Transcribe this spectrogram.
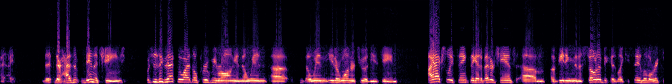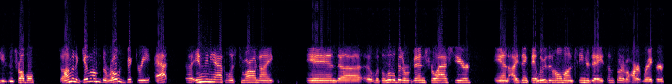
I, I, th- there hasn't been a change, which is exactly why they'll prove me wrong and they'll win. Uh, they'll win either one or two of these games. I actually think they got a better chance um, of beating Minnesota because, like you say, Little Ricky's in trouble. So I'm going to give them the road victory at uh, in Minneapolis tomorrow night, and uh, with a little bit of revenge for last year. And I think they lose at home on Senior Day, some sort of a heartbreaker,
